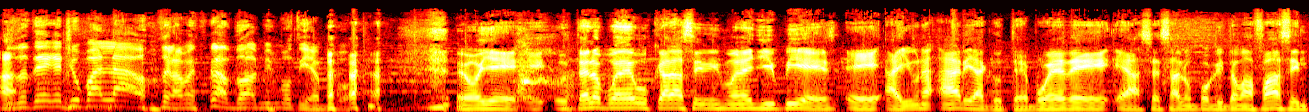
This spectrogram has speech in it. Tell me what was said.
Tú te tienes que chuparla o te la metes las dos al mismo tiempo. Oye, eh, usted lo puede buscar así mismo en el GPS. Eh, hay una área que usted puede accesar un poquito más fácil.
